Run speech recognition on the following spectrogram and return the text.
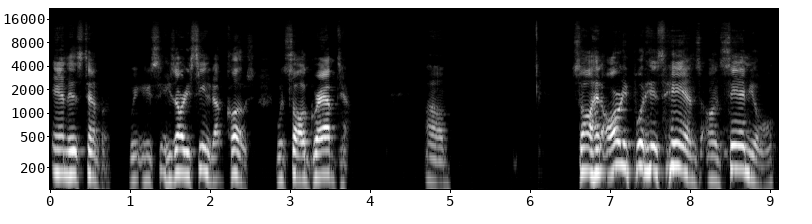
and his temper. We, he's, he's, already seen it up close when Saul grabbed him. Um, Saul had already put his hands on Samuel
